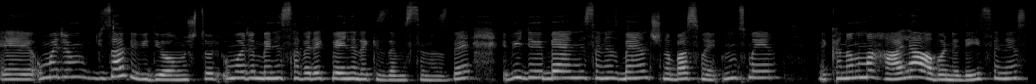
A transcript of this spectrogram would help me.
E, umarım güzel bir video olmuştur. Umarım beni severek, beğenerek izlemişsinizdir. E, videoyu beğendiyseniz beğen tuşuna basmayı unutmayın. Ve kanalıma hala abone değilseniz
